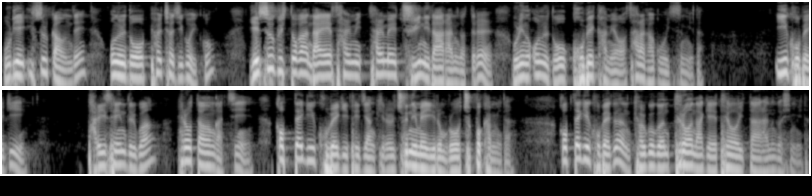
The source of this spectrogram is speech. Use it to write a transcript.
우리의 입술 가운데 오늘도 펼쳐지고 있고 예수 그리스도가 나의 삶이, 삶의 주인이다라는 것들을 우리는 오늘도 고백하며 살아가고 있습니다. 이 고백이 바리새인들과 헤롯 당원 같이 껍데기 고백이 되지 않기를 주님의 이름으로 축복합니다. 껍데기 고백은 결국은 드러나게 되어 있다라는 것입니다.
